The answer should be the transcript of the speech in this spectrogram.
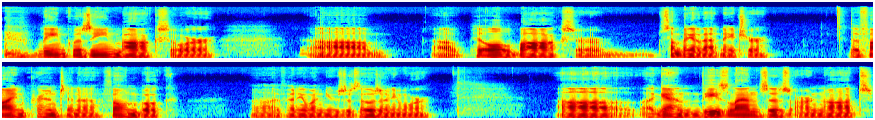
lean cuisine box or um, a pill box or something of that nature. The fine print in a phone book, uh, if anyone uses those anymore. Uh, again, these lenses are not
